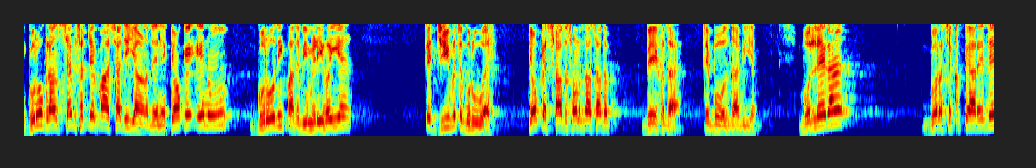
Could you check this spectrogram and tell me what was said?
ਗੁਰੂ ਗ੍ਰੰਥ ਸਾਹਿਬ ਸੱਚੇ ਪਾਤਸ਼ਾਹ ਜੀ ਜਾਣਦੇ ਨੇ, ਕਿਉਂਕਿ ਇਹਨੂੰ ਗੁਰੂ ਦੀ ਪਦਵੀ ਮਿਲੀ ਹੋਈ ਹੈ ਤੇ ਜੀਵਤ ਗੁਰੂ ਹੈ। ਕਿਉਂਕਿ ਸਦ ਸੁਣਦਾ, ਸਦ ਵੇਖਦਾ ਹੈ ਤੇ ਬੋਲਦਾ ਵੀ ਹੈ। ਬੋਲੇਗਾ ਗੁਰਸਿੱਖ ਪਿਆਰੇ ਦੇ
